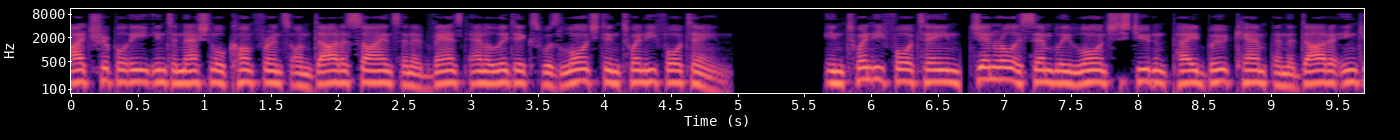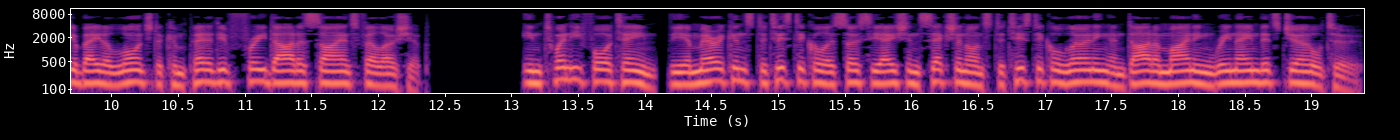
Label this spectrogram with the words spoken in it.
IEEE International Conference on Data Science and Advanced Analytics was launched in 2014. In 2014, General Assembly launched Student Paid Bootcamp and the Data Incubator launched a competitive free data science fellowship. In 2014, the American Statistical Association section on statistical learning and data mining renamed its journal to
